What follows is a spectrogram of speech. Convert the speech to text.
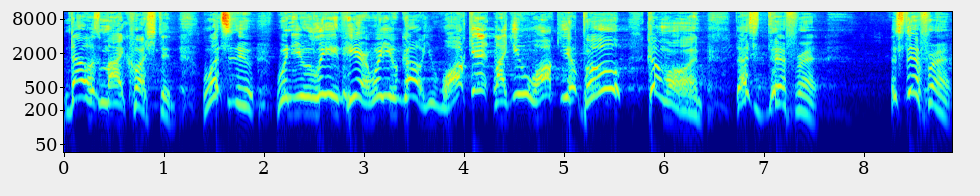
that was my question. What's new? When you leave here, where you go? You walk it? Like you walk your boo? Come on. That's different. It's different.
